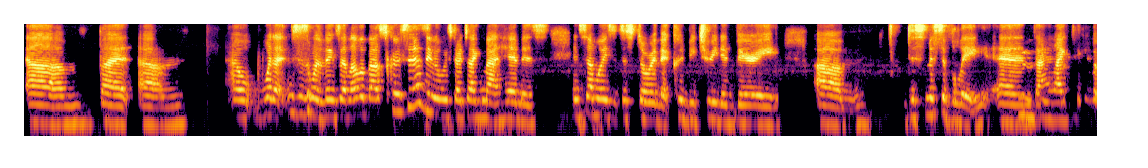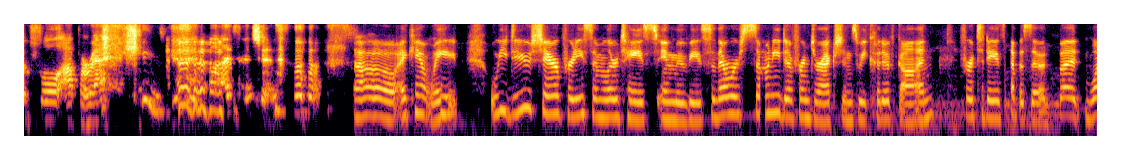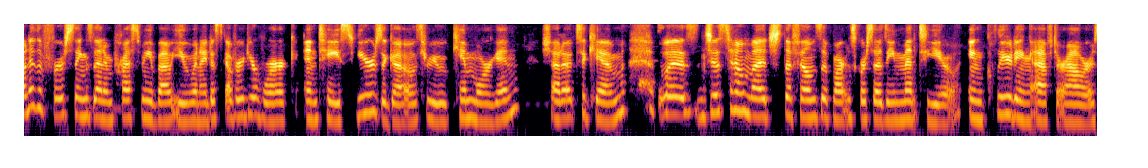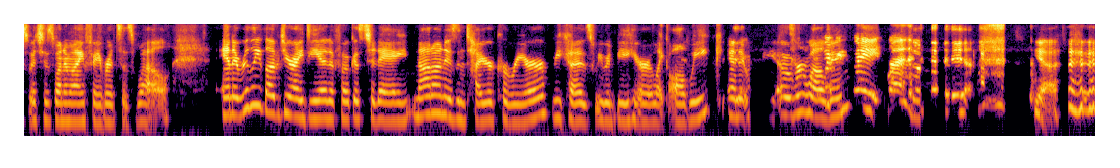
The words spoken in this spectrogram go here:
um but um, what I, this is one of the things I love about Scorsese when we start talking about him is in some ways it's a story that could be treated very um, dismissively, and mm-hmm. I like to give it full operatic attention. oh, I can't wait. We do share pretty similar tastes in movies, so there were so many different directions we could have gone for today's episode. But one of the first things that impressed me about you when I discovered your work and taste years ago through Kim Morgan shout out to Kim, was just how much the films of Martin Scorsese meant to you, including After Hours, which is one of my favorites as well. And I really loved your idea to focus today not on his entire career because we would be here like all week and it would be overwhelming. Great, but yeah yeah.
